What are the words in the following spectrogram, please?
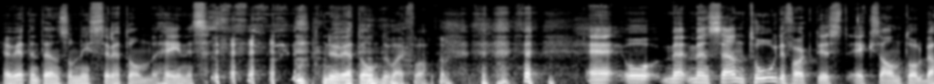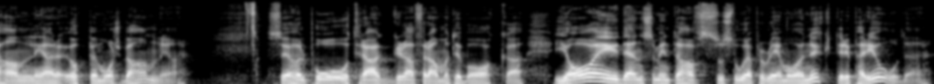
Jag vet inte ens om Nisse vet om det. Hej Nisse! nu vet du om det i varje fall. eh, och, men, men sen tog det faktiskt x antal behandlingar, öppenvårdsbehandlingar. Så jag höll på att traggla fram och tillbaka. Jag är ju den som inte har haft så stora problem att vara nykter i perioder.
